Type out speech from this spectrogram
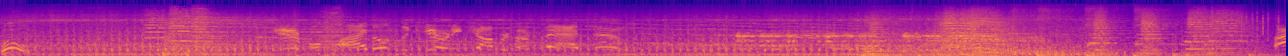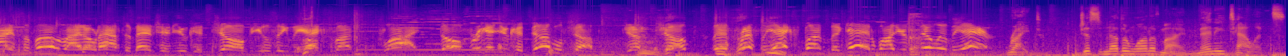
Whoa! I suppose I don't have to mention you can jump using the X button. Sly. Don't forget you can double jump. Just hmm. jump, then press the X button again while you're still in the air. Right. Just another one of my many talents.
